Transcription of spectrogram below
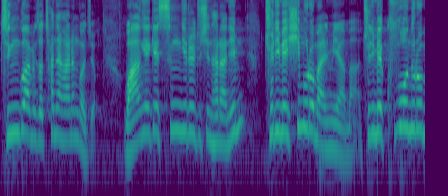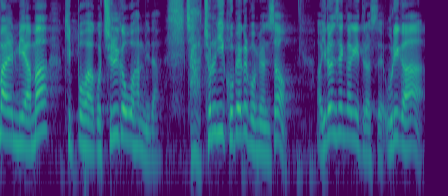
증거하면서 찬양하는 거죠. 왕에게 승리를 주신 하나님, 주님의 힘으로 말미암아, 주님의 구원으로 말미암아 기뻐하고 즐거워합니다. 자, 저는 이 고백을 보면서 어, 이런 생각이 들었어요. 우리가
